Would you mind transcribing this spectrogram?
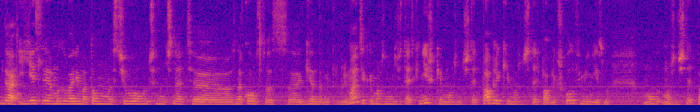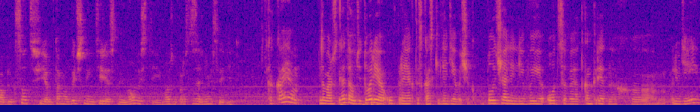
Да, и если мы говорим о том, с чего лучше начинать э, знакомство с э, гендерной проблематикой, можно не читать книжки, можно читать паблики, можно читать паблик школы феминизма можно читать паблик соцфем, там обычные интересные новости, и можно просто за ними следить. Какая, на ваш взгляд, аудитория у проекта «Сказки для девочек»? Получали ли вы отзывы от конкретных э, людей,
